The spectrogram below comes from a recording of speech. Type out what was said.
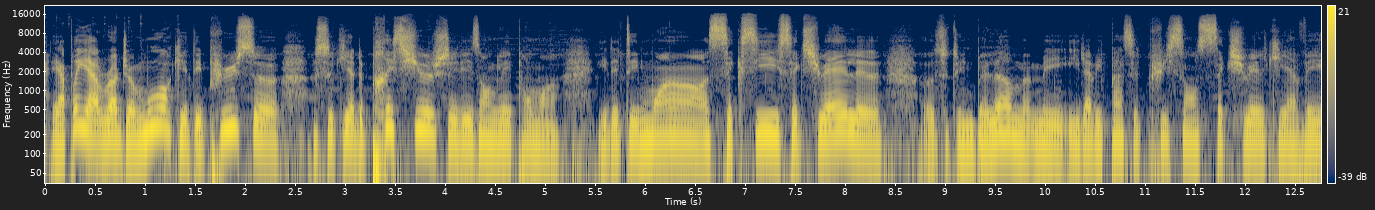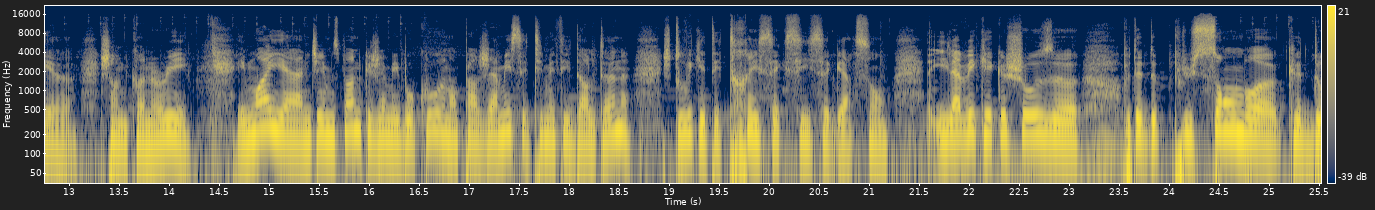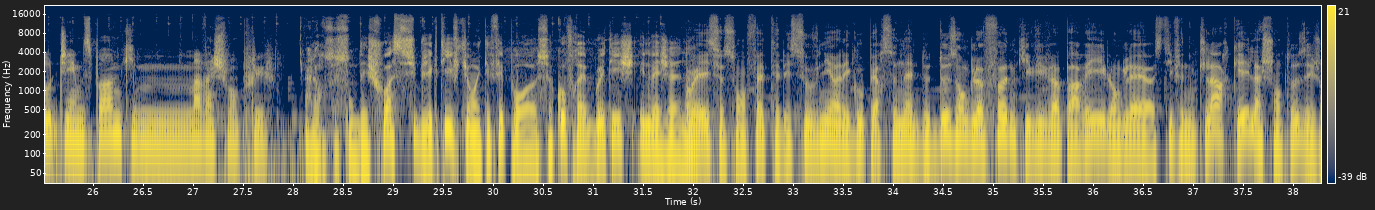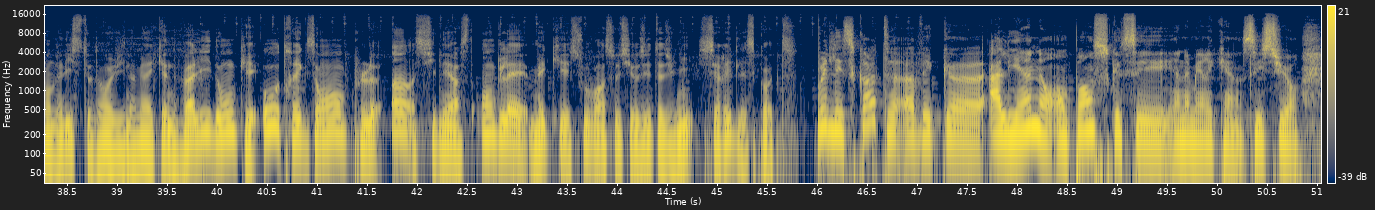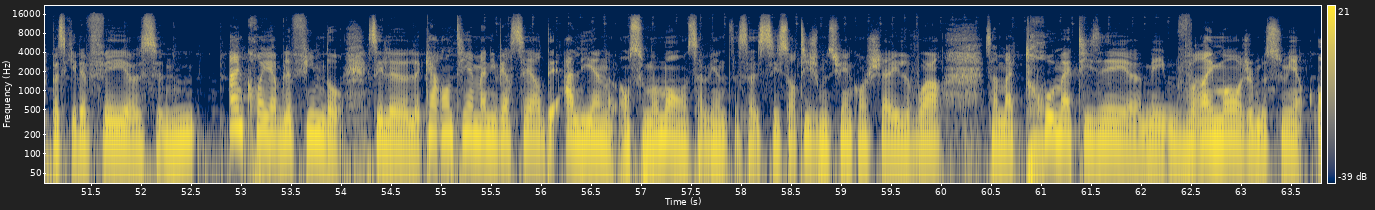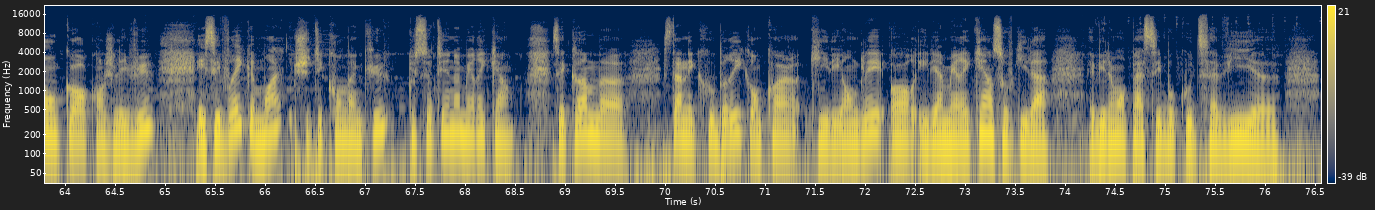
Et après il y a Roger Moore qui était plus ce qu'il y a de précieux chez les Anglais pour moi. Il était moins sexy, sexuel. c'était un bel homme, mais il n'avait pas cette puissance sexuelle qu'avait Sean Connery. Moi, il y a un James Bond que j'aimais beaucoup, on n'en parle jamais, c'est Timothy Dalton. Je trouvais qu'il était très sexy, ce garçon. Il avait quelque chose euh, peut-être de plus sombre que d'autres James Bond qui m'a vachement plu. Alors, ce sont des choix subjectifs qui ont été faits pour euh, ce coffret British Invasion. Oui, ce sont en fait les souvenirs et les goûts personnels de deux anglophones qui vivent à Paris, l'anglais euh, Stephen Clark et la chanteuse et journaliste d'origine américaine Vali donc. Et autre exemple, un cinéaste anglais mais qui est souvent associé aux États-Unis, c'est Ridley Scott. Ridley Scott avec euh, Alien, on pense que c'est un Américain, c'est sûr, parce qu'il a fait ce incroyable film. C'est le, 40e anniversaire des Aliens en ce moment. Ça vient, c'est sorti. Je me souviens quand je suis allée le voir, ça m'a traumatisé. Euh, mais vraiment, je me souviens encore quand je l'ai vu. Et c'est vrai que moi, j'étais convaincue que c'était un Américain. C'est comme euh, Stanley Kubrick, encore qu'il est anglais, or il est américain, sauf qu'il a évidemment passé beaucoup de sa vie euh,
